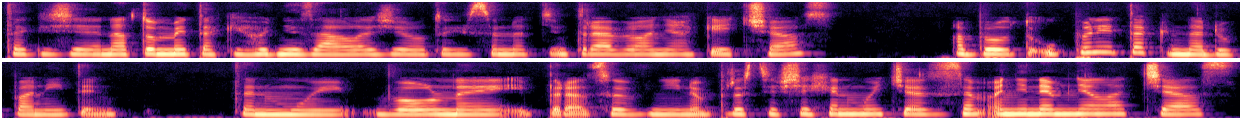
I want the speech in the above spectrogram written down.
Takže na to mi taky hodně záleželo, takže jsem nad tím trávila nějaký čas. A bylo to úplně tak nadupaný ten, ten můj volný i pracovní, no prostě všechen můj čas, jsem ani neměla čas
